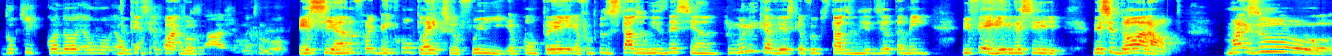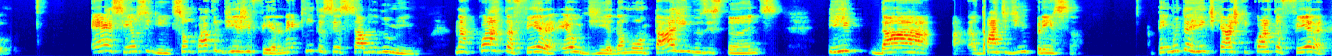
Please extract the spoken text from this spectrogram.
do que quando eu, eu do que você pagou. Passagem. Muito louco. Esse ano foi bem complexo. Eu fui, eu comprei, eu fui para os Estados Unidos nesse ano. A única vez que eu fui para os Estados Unidos, eu também me ferrei nesse nesse dólar alto. Mas o é assim, é o seguinte, são quatro dias de feira, né? Quinta, sexta, sábado e domingo. Na quarta-feira é o dia da montagem dos estandes e da, da parte de imprensa. Tem muita gente que acha que quarta-feira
